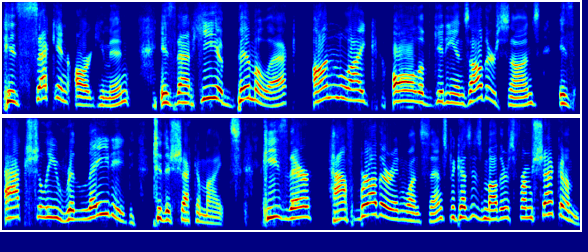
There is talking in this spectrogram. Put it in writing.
His second argument is that he, Abimelech, unlike all of Gideon's other sons, is actually related to the Shechemites. He's their half brother in one sense because his mother's from Shechem.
